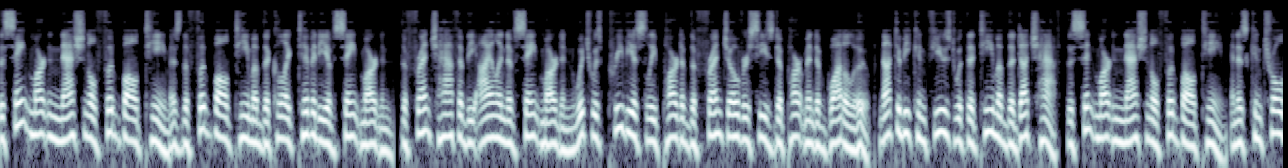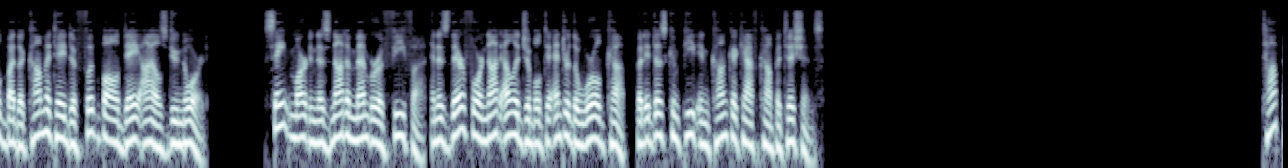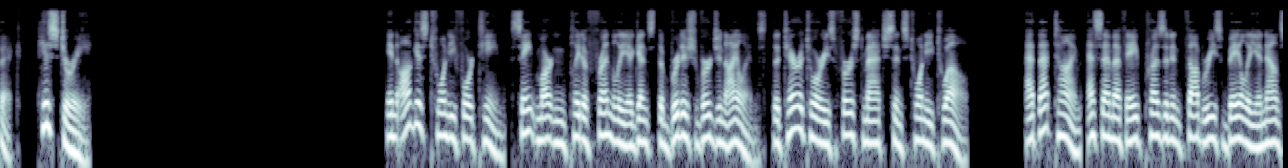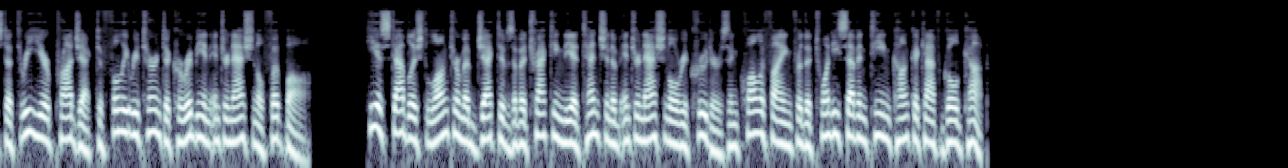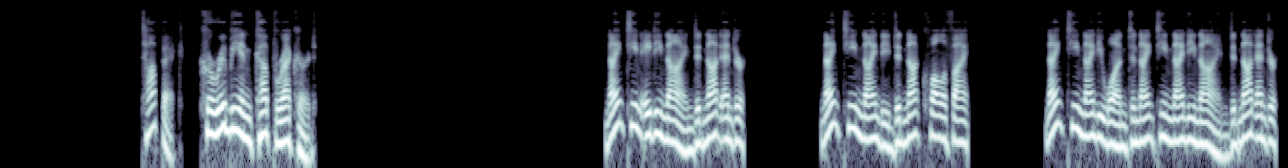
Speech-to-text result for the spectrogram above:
The Saint Martin national football team is the football team of the collectivity of Saint Martin, the French half of the island of Saint Martin which was previously part of the French overseas department of Guadeloupe not to be confused with the team of the Dutch half, the Sint Maarten national football team and is controlled by the Comité de football des Îles du Nord. Saint Martin is not a member of FIFA, and is therefore not eligible to enter the World Cup, but it does compete in CONCACAF competitions. History In August 2014, St. Martin played a friendly against the British Virgin Islands, the territory's first match since 2012. At that time, SMFA President Fabrice Bailly announced a three-year project to fully return to Caribbean international football. He established long-term objectives of attracting the attention of international recruiters and qualifying for the 2017 CONCACAF Gold Cup. Topic: Caribbean Cup record. 1989 did not enter. 1990 did not qualify. 1991 to 1999 did not enter.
